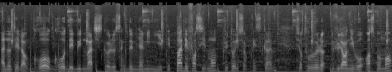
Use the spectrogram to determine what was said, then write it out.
À noter leur gros gros début de match parce que le 5 de Miami n'y était pas défensivement, plutôt une surprise quand même, surtout vu leur niveau en ce moment.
